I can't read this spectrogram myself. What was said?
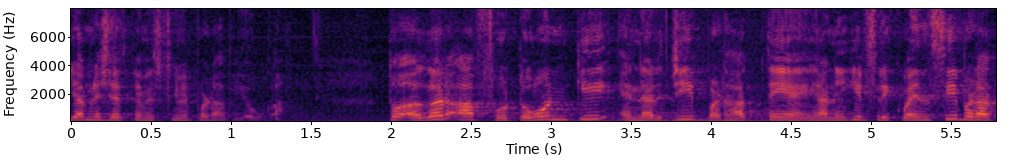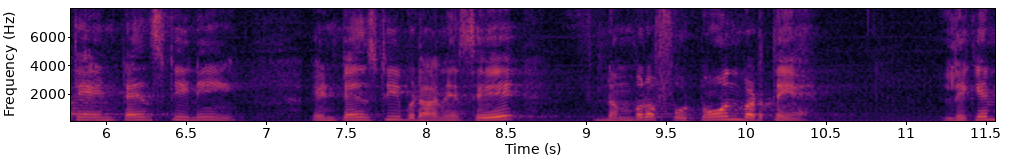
ये हमने शायद केमिस्ट्री में पढ़ा भी होगा। तो अगर आप फोटोन की एनर्जी बढ़ाते हैं, यानी कि फ्रीक्वेंसी बढ़ाते हैं इंटेंसिटी नहीं इंटेंसिटी बढ़ाने से नंबर ऑफ़ फोटोन बढ़ते हैं लेकिन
